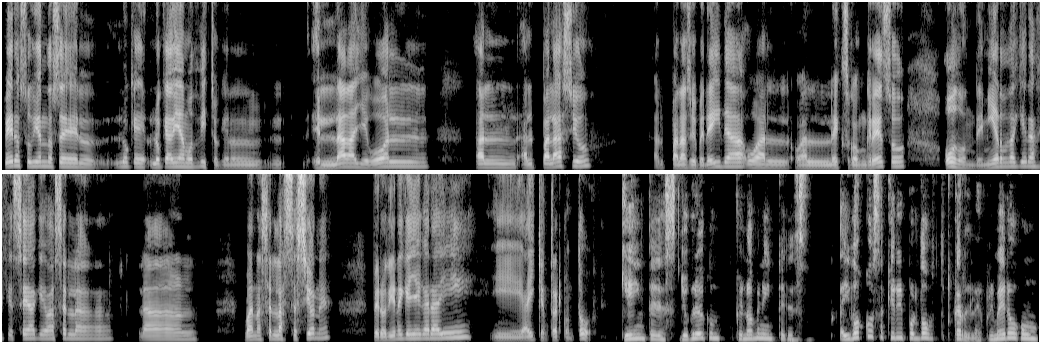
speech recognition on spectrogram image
pero subiéndose lo, que, lo que habíamos dicho, que el, el Lada llegó al, al, al palacio al Palacio Pereira o al, o al ex Congreso o donde mierda quieras que sea que va a ser la, la van a ser las sesiones, pero tiene que llegar ahí y hay que entrar con todo. Qué interés. Yo creo que un fenómeno interés. Hay dos cosas, quiero ir por dos carriles. Primero, como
